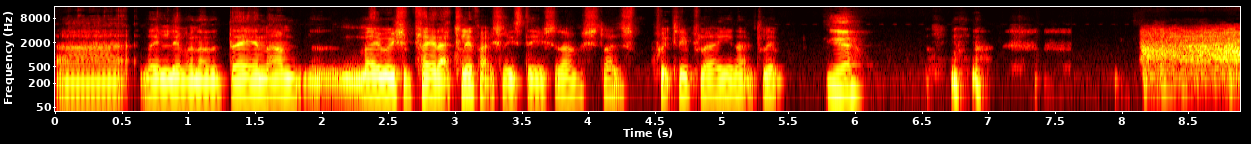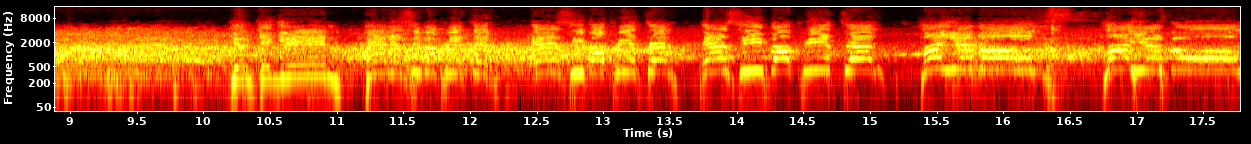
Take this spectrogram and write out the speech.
Uh, they live another day, and um, maybe we should play that clip. Actually, Steve, should I? Should I just quickly play you that clip? Yeah. Björkengren! Här är Simon Peter! Är Simon Peter! Är Simon Peter! Han gör mål! Han gör mål!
